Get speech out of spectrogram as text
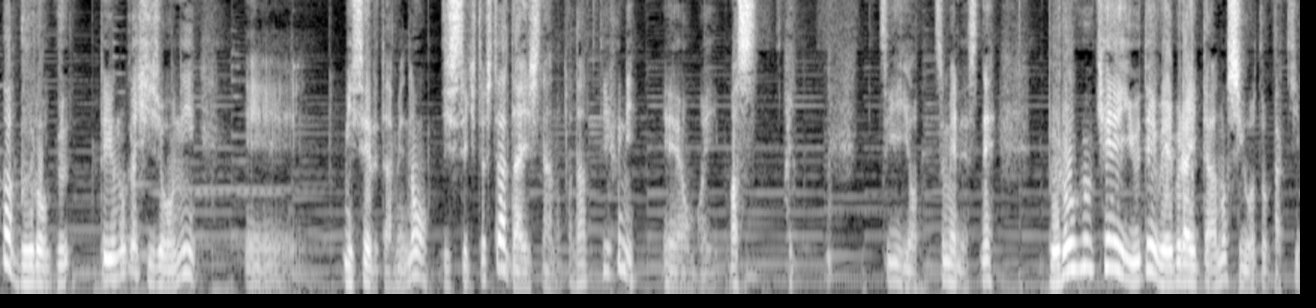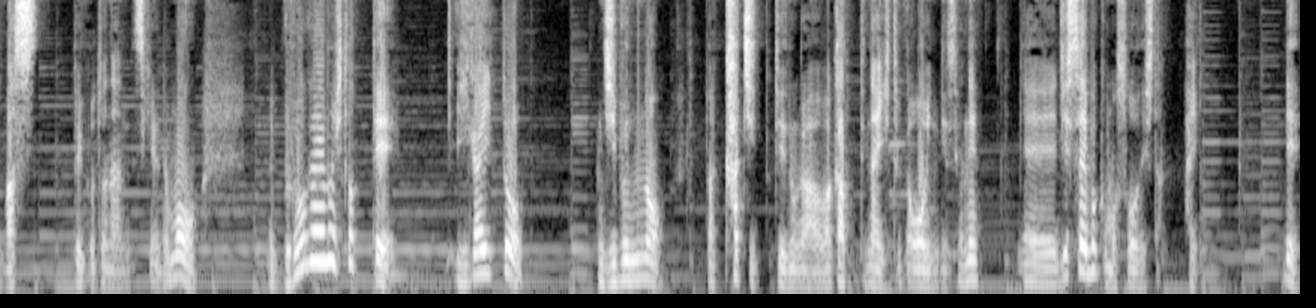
まあ、ブログっていうのが非常に、えー、見せるための実績としては大事なのかなっていうふうに、え、思います。はい。次4つ目ですね。ブログ経由でウェブライターの仕事が来ます。ということなんですけれども、ブロガーの人って意外と自分の価値っていうのが分かってない人が多いんですよね。えー、実際僕もそうでした。はい。で、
